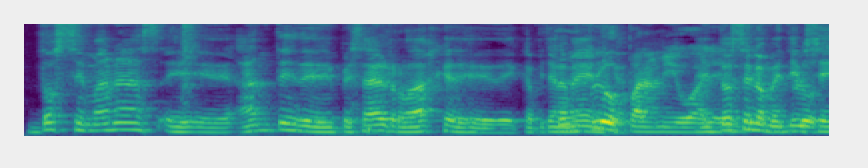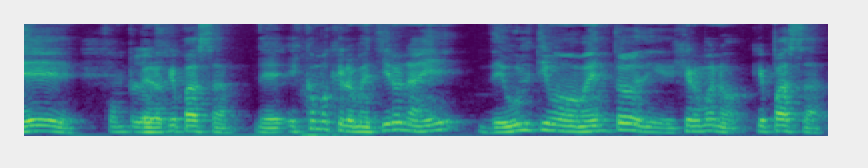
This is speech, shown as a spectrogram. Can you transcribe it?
dos semanas eh, antes de empezar el rodaje de, de Capitán Fue un América. plus para mí igual. Entonces eh, lo metieron, sí. fue un plus. Pero ¿qué pasa? Eh, es como que lo metieron ahí de último momento y dijeron, bueno, ¿qué pasa?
